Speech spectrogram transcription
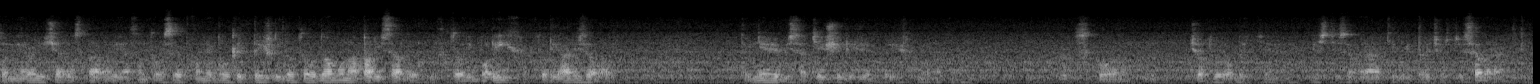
to mi rodičia rozprávali, ja som toho svetkom nebol, keď prišli do toho domu na palisadu, ktorý bol ich, ktorý arizovali. To nie, že by sa tešili, že prišli. Skôr, čo tu robíte? Vy ste sa vrátili, prečo ste sa vrátili?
